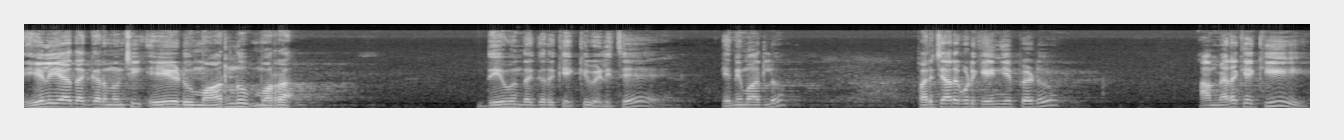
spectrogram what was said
ఏలియా దగ్గర నుంచి ఏడు మార్లు మొర్ర. దేవుని దగ్గరికి ఎక్కి వెళితే ఎన్ని మార్లు? పరిచారకుడికి ఏం చెప్పాడు? ఆ మెరకెక్కి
